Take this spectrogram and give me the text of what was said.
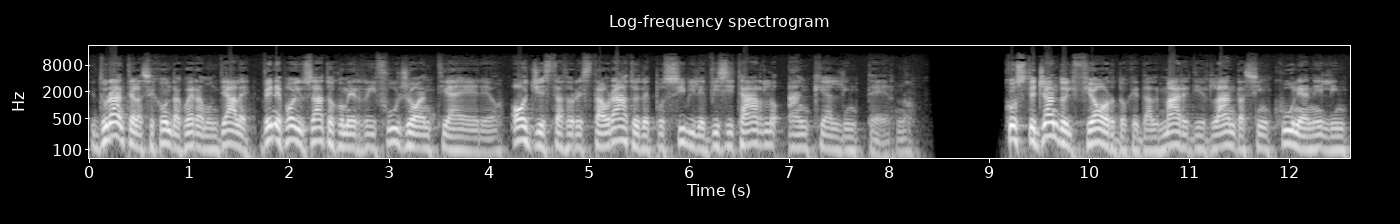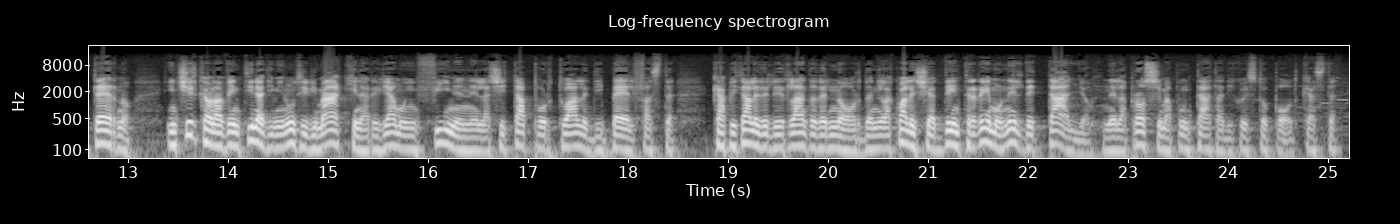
durante la seconda guerra mondiale venne poi usato come rifugio antiaereo. Oggi è stato restaurato ed è possibile visitarlo anche all'interno. Costeggiando il fiordo che dal mare d'Irlanda si incunea nell'interno, in circa una ventina di minuti di macchina arriviamo infine nella città portuale di Belfast, capitale dell'Irlanda del Nord, nella quale ci addentreremo nel dettaglio nella prossima puntata di questo podcast.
